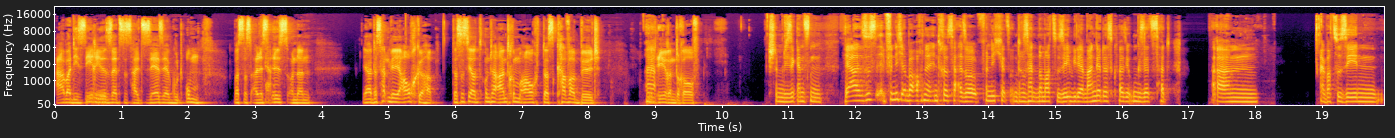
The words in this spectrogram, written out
aber die Serie mhm. setzt es halt sehr, sehr gut um, was das alles ja. ist. Und dann, ja, das hatten wir ja auch gehabt. Das ist ja unter anderem auch das Coverbild mit Ehren drauf. Stimmt, diese ganzen, ja, es ist, finde ich aber auch eine interessante, also finde ich jetzt interessant nochmal zu sehen, wie der Manga das quasi umgesetzt hat. Ähm, einfach zu sehen,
